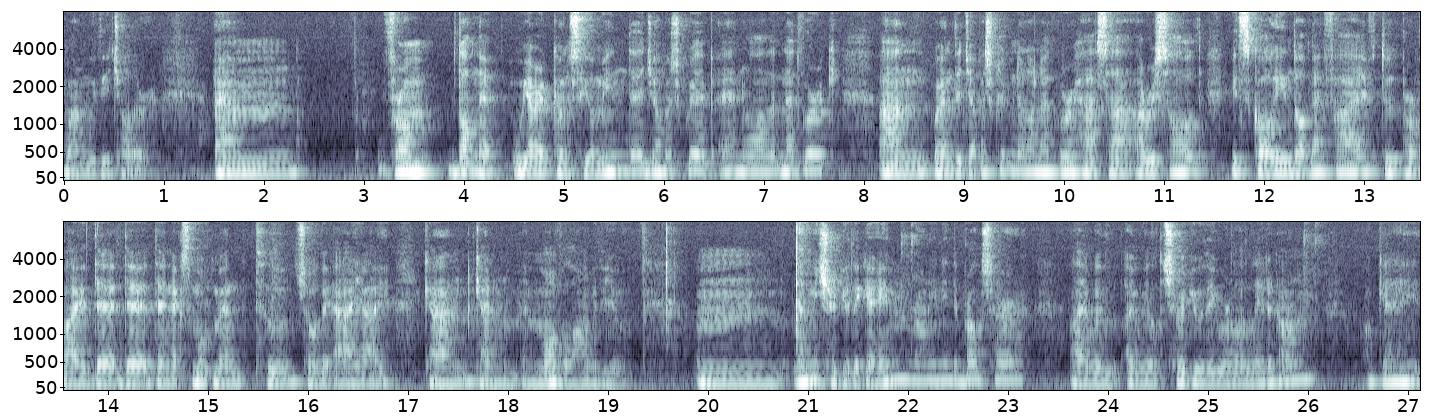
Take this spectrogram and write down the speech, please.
one with each other. Um, from .NET, we are consuming the JavaScript and neural network, and when the JavaScript neural network has a, a result, it's calling .NET 5 to provide the, the, the next movement to so the AI can can move along with you. Um, let me show you the game running in the browser. I will I will show you the URL later on. Okay,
